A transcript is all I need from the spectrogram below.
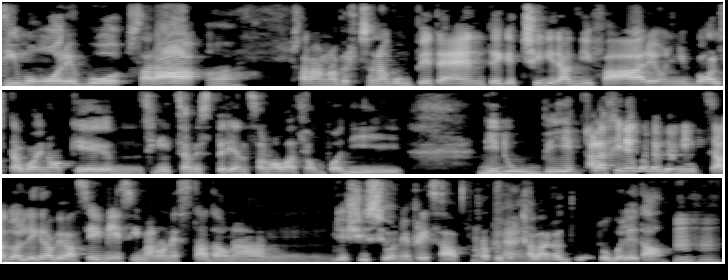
timore, boh, sarà... Uh, sarà una persona competente che ci dirà di fare ogni volta poi no, che mh, si inizia un'esperienza nuova si ha un po' di, di dubbi. Alla fine quando abbiamo iniziato Allegra aveva sei mesi, ma non è stata una decisione presa proprio okay. perché aveva raggiunto quell'età. Mm-hmm.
